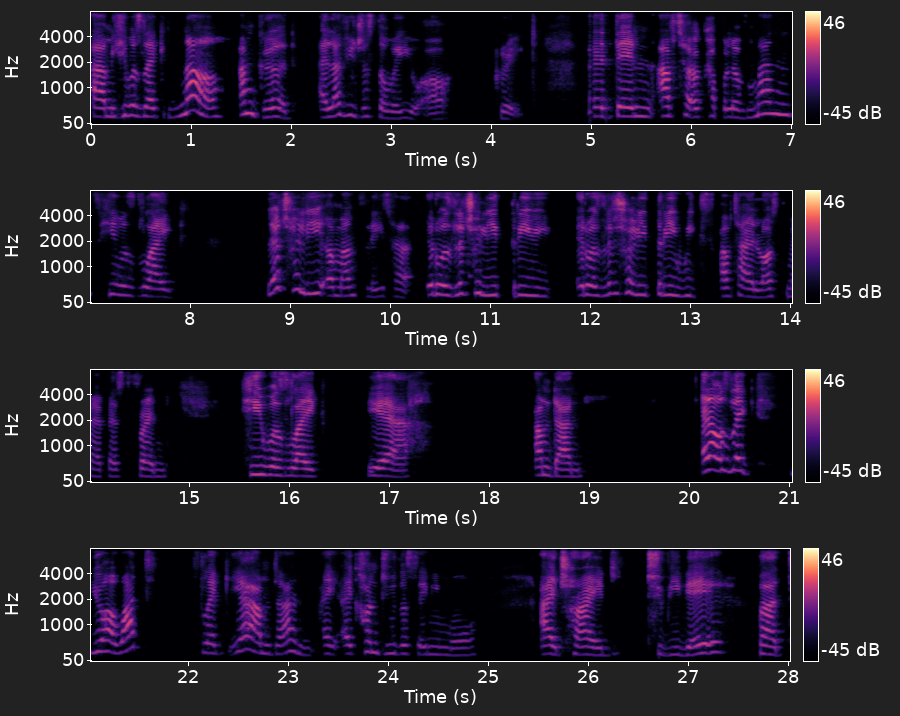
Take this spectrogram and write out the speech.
um, he was like, No, I'm good. I love you just the way you are. Great. But then after a couple of months, he was like, literally a month later, it was literally three, it was literally three weeks after I lost my best friend. He was like, Yeah, I'm done. And I was like, You are what? It's like, yeah, I'm done. I, I can't do this anymore. I tried to be there, but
